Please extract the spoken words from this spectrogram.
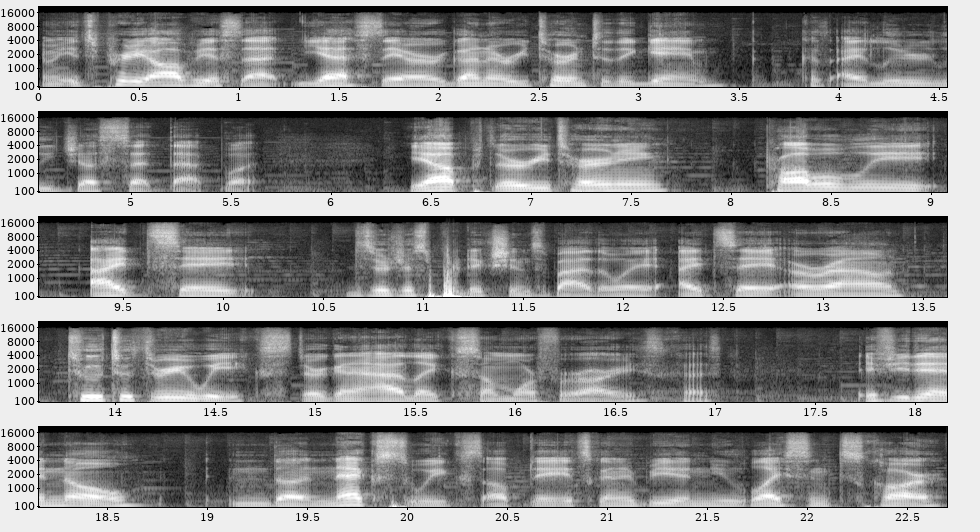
I mean, it's pretty obvious that yes, they are gonna return to the game, because I literally just said that, but yep, they're returning. Probably, I'd say, these are just predictions, by the way, I'd say around two to three weeks they're gonna add like some more Ferraris because if you didn't know in the next week's update it's gonna be a new licensed car.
